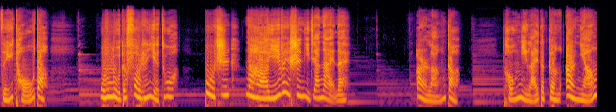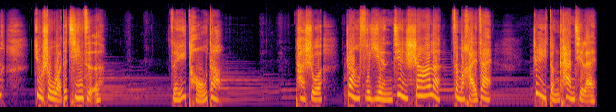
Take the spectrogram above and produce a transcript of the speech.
贼头道：“我掳的妇人也多，不知哪一位是你家奶奶。”二郎道：“同你来的耿二娘，就是我的妻子。”贼头道：“他说丈夫眼见杀了，怎么还在？这等看起来。”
